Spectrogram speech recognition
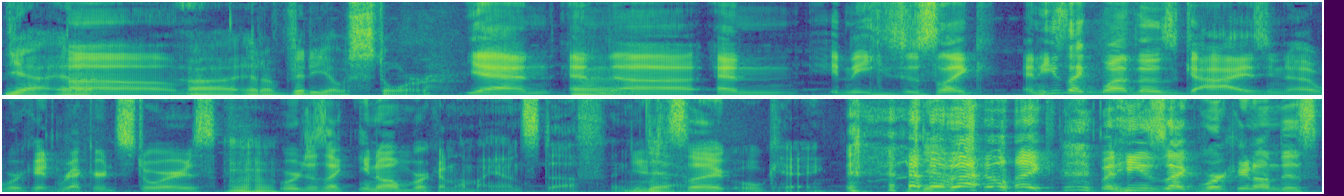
Yeah, at, um, a, uh, at a video store. Yeah, and and uh, and, and he's just like and he's like one of those guys, you know, work at record stores. We're just like, you know, I'm working on my own stuff, and you're just Mm-hmm. Like, okay, Yeah. like, but he's like working on this.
